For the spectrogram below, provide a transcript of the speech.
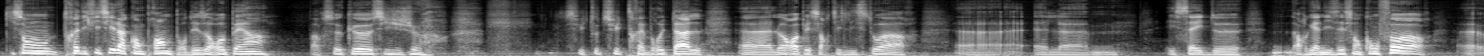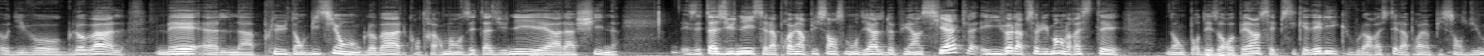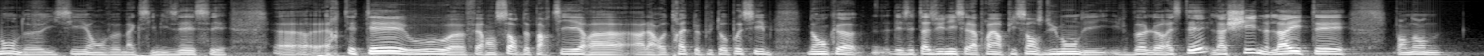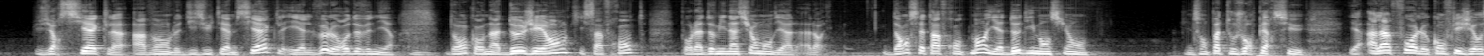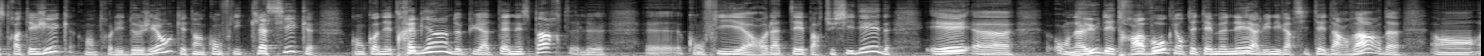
qui sont très difficiles à comprendre pour des Européens, parce que si je suis tout de suite très brutal, l'Europe est sortie de l'histoire euh, elle euh, essaye d'organiser son confort euh, au niveau global, mais elle n'a plus d'ambition globale, contrairement aux États-Unis et à la Chine. Les États-Unis, c'est la première puissance mondiale depuis un siècle et ils veulent absolument le rester. Donc pour des Européens, c'est psychédélique, vouloir rester la première puissance du monde. Euh, ici, on veut maximiser ses euh, RTT ou euh, faire en sorte de partir à, la retraite le plus tôt possible. Donc les États-Unis, c'est la première puissance du monde, ils, veulent le rester. La Chine l'a été pendant plusieurs siècles avant le XVIIIe siècle et elle veut le redevenir. Mmh. Donc on a deux géants qui s'affrontent pour la domination mondiale. Alors dans cet affrontement, il y a deux dimensions qui ne sont pas toujours perçus. Il y a à la fois le conflit géostratégique entre les deux géants, qui est un conflit classique qu'on connaît très bien depuis Athènes et Sparte, le euh, conflit relaté par Thucydide, et euh, on a eu des travaux qui ont été menés à l'université d'Harvard en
